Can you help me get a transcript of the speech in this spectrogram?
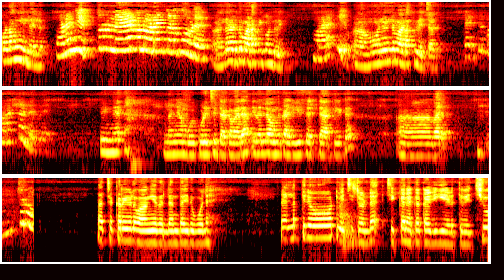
ഉണങ്ങിയില്ലല്ലോ. ഉണങ്ങി എത്ര നേരം കൊണ്ട് ഉണങ്ങി കിടക്കും ഇവിടെ? എന്നാ എടുത്ത് മടക്കി കൊണ്ടുപോയി മടക്കിയോ? ആ മോനുവിന്റെ മടക്കി വെച്ചാൽ പിന്നെ എന്നാ ഞാൻ പോയി കുളിച്ചിട്ടൊക്കെ വരാം. ഇതെല്ലാം ഒന്ന് കഴുകി സെറ്റ് ആക്കിയിട്ട് ആ, വരാം. പച്ചക്കറികൾ വാങ്ങിയതെല്ലാം എന്താ ഇതുപോലെ വെള്ളത്തിലോട്ട് വെച്ചിട്ടുണ്ട്. ചിക്കനൊക്കെ കഴുകി എടുത്ത് വെച്ചു.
